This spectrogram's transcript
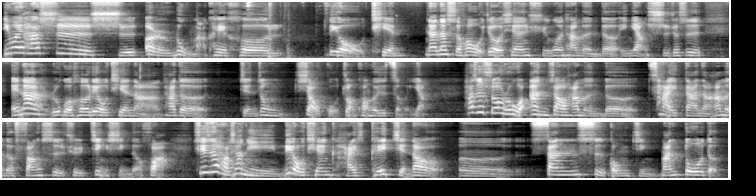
因为它是十二路嘛，可以喝六天。那那时候我就先询问他们的营养师，就是，诶，那如果喝六天啊，它的减重效果状况会是怎么样？他是说，如果按照他们的菜单啊，他们的方式去进行的话，其实好像你六天还可以减到呃三四公斤，蛮多的。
